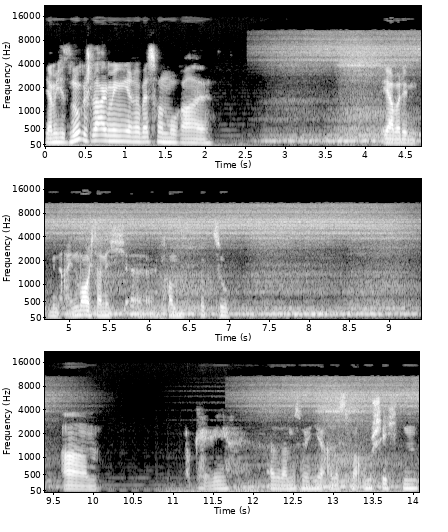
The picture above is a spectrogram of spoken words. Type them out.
Die haben mich jetzt nur geschlagen wegen ihrer besseren Moral. Ja, aber den, den einen brauche ich da nicht, äh, komm, Rückzug. Ähm, okay. Also da müssen wir hier alles mal umschichten.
